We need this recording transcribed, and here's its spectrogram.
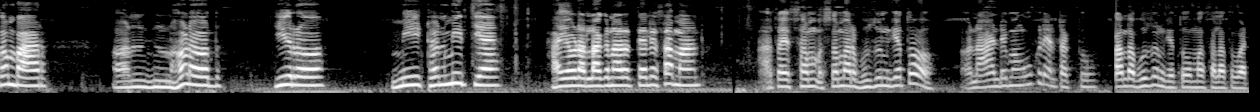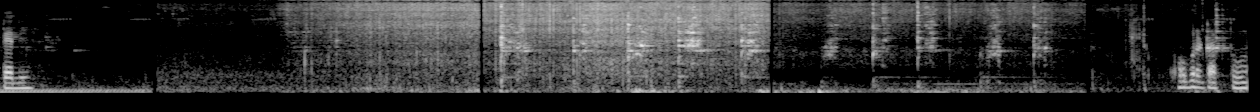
सांबार अन हळद जिरं मीठ आणि मिरच्या हा एवढा लागणारा त्याला सामान. आता हे सम समार भुजून घेतो. आणि अंडे मग उकड्याला टाकतो. कांदा भुजून घेतो मसाला तो वाट्याले. खोबरं टाकतो.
